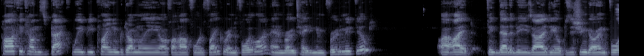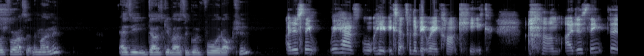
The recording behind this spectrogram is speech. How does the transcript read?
Parker comes back, we'd be playing him predominantly off a half forward flank or in the forward line and rotating him through to midfield. I, I think that'd be his ideal position going forward for us at the moment, as he does give us a good forward option. I just think we have, well, he, except for the bit where he can't kick. Um, I just think that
